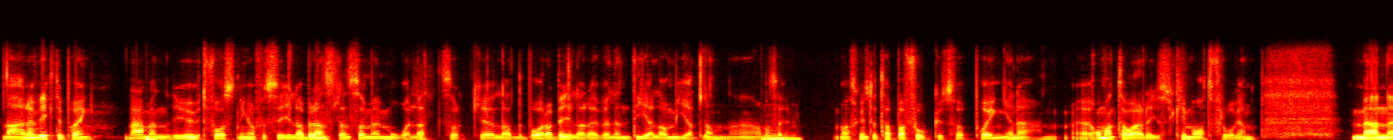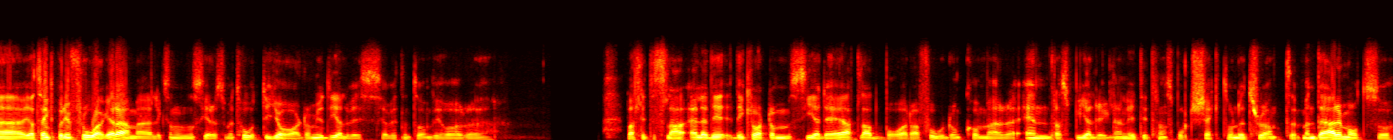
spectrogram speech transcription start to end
Nej, det är en viktig poäng. Nej, men det är utfasning av fossila bränslen som är målet och eh, laddbara bilar är väl en del av medlen. Eh, om man, säger. Mm. man ska inte tappa fokus för poängen är, eh, om man tar det just klimatfrågan. Men jag tänkte på din fråga där med liksom, om de ser det som ett hot. Det gör de ju delvis. Jag vet inte om vi har varit lite slav, eller det, det, är klart de ser det att laddbara fordon kommer ändra spelreglerna lite i transportsektorn. Det tror jag inte. Men däremot så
